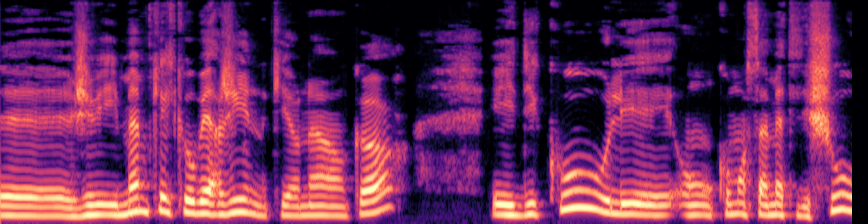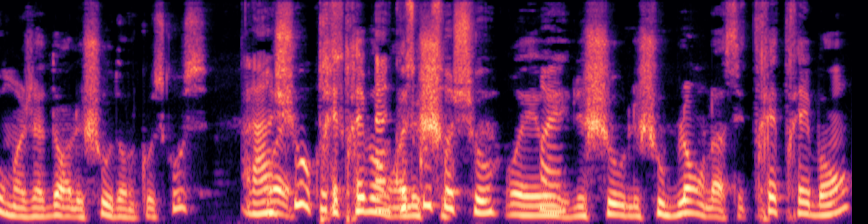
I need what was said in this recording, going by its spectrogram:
Euh, J'ai même quelques aubergines qui en a encore. Et du coup, les, on commence à mettre les choux. Moi, j'adore le chou dans le couscous. Alors, un Ouais, chou au très, couscous. très bon, Un ouais, le couscous chou. au chou. Oui, Ouais. oui, le chou, le chou blanc là, c'est très très bon.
